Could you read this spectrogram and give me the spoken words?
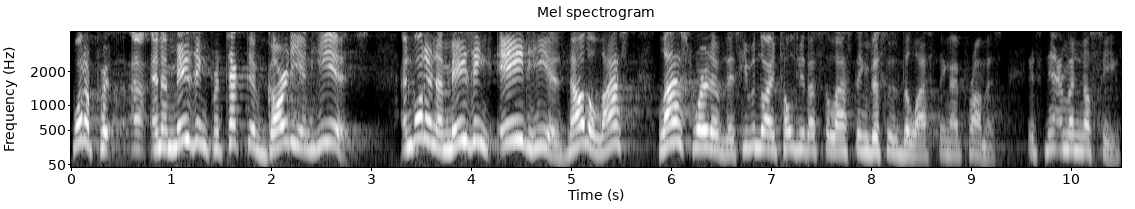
What a, an amazing protective guardian he is. And what an amazing aid he is. Now the last, last word of this, even though I told you that's the last thing, this is the last thing I promise. It's ni'man nasir.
